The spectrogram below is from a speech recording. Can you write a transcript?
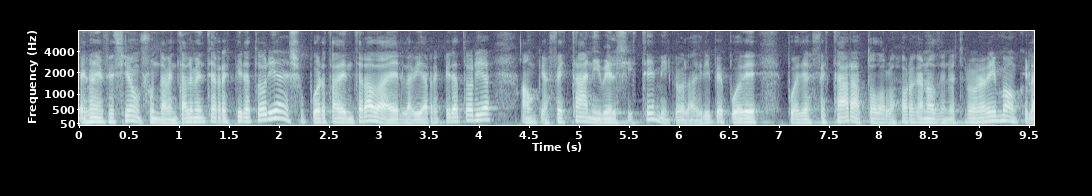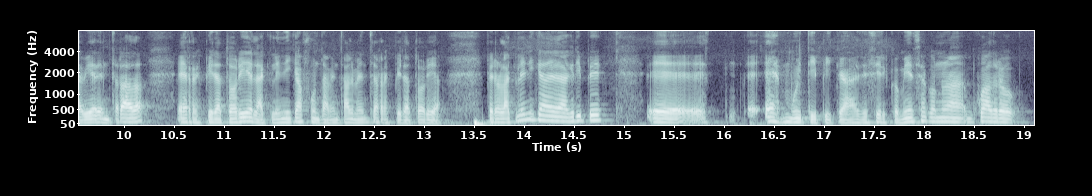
Es una infección fundamentalmente respiratoria, es su puerta de entrada es la vía respiratoria, aunque afecta a nivel sistémico. La gripe puede, puede afectar a todos los órganos de nuestro organismo, aunque la vía de entrada es respiratoria y la clínica fundamentalmente respiratoria. Pero la clínica de la gripe eh, es muy típica, es decir, comienza con un cuadro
